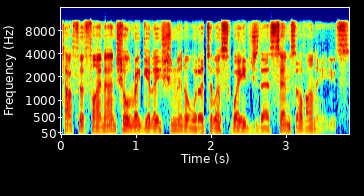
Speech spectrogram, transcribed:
tougher financial regulation in order to assuage their sense of unease.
